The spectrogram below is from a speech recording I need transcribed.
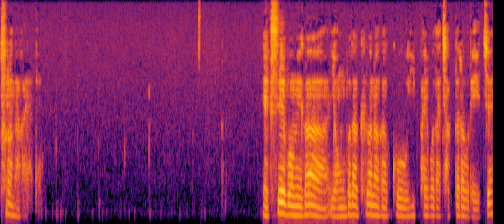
풀어나가야 돼. X의 범위가 0보다 크거나 같고 2파이보다 작다라고 돼 있지?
